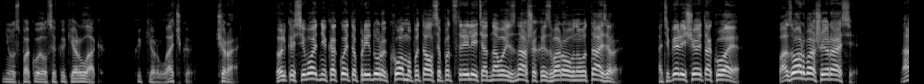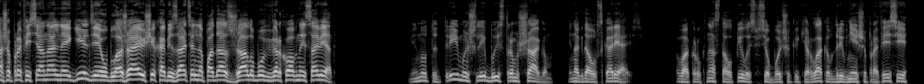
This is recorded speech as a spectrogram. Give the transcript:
Не успокоился Кокерлак. Кокерлачка? Чра. Только сегодня какой-то придурок Хома пытался подстрелить одного из наших из ворованного тазера. А теперь еще и такое. Позор вашей расе. Наша профессиональная гильдия ублажающих обязательно подаст жалобу в Верховный Совет. Минуты три мы шли быстрым шагом, иногда ускоряясь. Вокруг нас толпилось все больше кокерлаков древнейшей профессии,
